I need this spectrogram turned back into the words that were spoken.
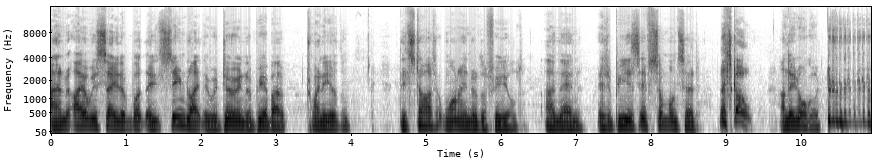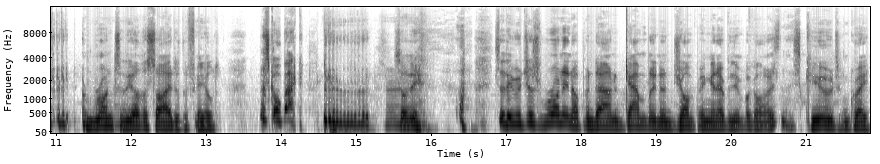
And I always say that what they seemed like they were doing, there'd be about twenty of them. They'd start at one end of the field, and then it'd be as if someone said, "Let's go," and they'd all go and run to the mm. other side of the field. Let's go back. Mm. So they. So they were just running up and down and gambling and jumping and everything. We're going, isn't this cute and great?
